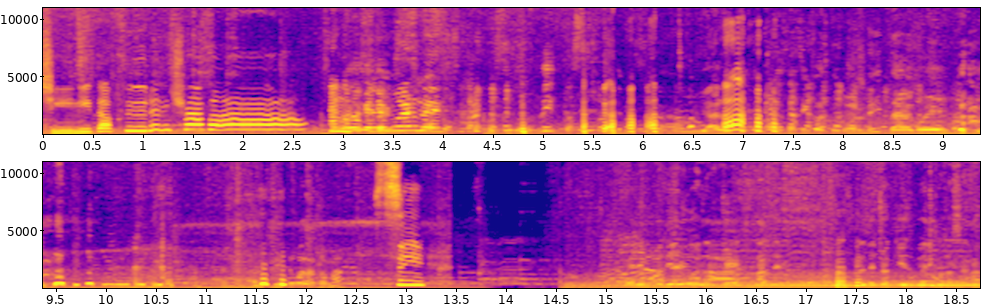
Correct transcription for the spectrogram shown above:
Chinita Food and Travel. Como que le muerden. Ya lo quedas así con tu gordita, güey. ¿Sí tuvo la toma? Sí. Venimos diario en las tardes. De hecho, aquí es- venimos a cenar.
